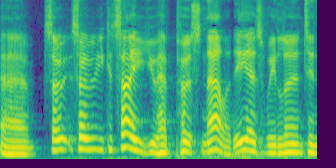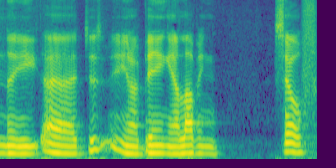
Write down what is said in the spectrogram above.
Um, so, so you could say you have personality, as we learnt in the, uh, you know, being our loving self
